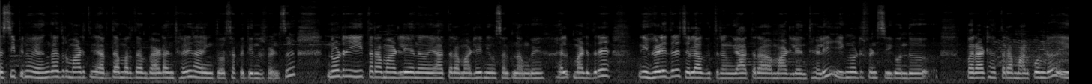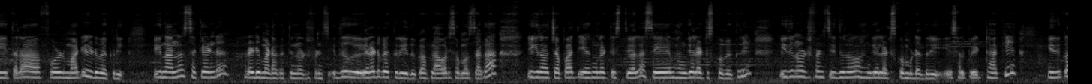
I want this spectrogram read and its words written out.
ರೆಸಿಪಿನೂ ಹೆಂಗಾದರೂ ಮಾಡ್ತೀನಿ ಅರ್ಧಂಬರ್ಧ ಬೇಡ ಅಂತ ಹೇಳಿ ನಾನು ಹಿಂಗೆ ತೋರ್ಸಕತ್ತೀನಿ ಫ್ರೆಂಡ್ಸ್ ನೋಡಿರಿ ಈ ಥರ ಮಾಡಲಿ, ಏನು ಯಾವ ಥರ ಮಾಡಲಿ, ನೀವು ಸ್ವಲ್ಪ ನಮಗೆ ಹೆಲ್ಪ್ ಮಾಡಿದರೆ, ನೀವು ಹೇಳಿದರೆ ಚಲೋ ಆಗುತ್ತೆ ನಮ್ಗೆ ಯಾವ ಥರ ಮಾಡಲಿ ಅಂತ ಹೇಳಿ. ಈಗ ನೋಡಿರಿ ಫ್ರೆಂಡ್ಸ್ ಈಗ ಒಂದು ಪರಾಠ ಥರ ಮಾಡಿಕೊಂಡು ಈ ಥರ ಫೋಲ್ಡ್ ಮಾಡಿ ಇಡ್ಬೇಕು ರೀ. ಈಗ ನಾನು ಸೆಕೆಂಡ್ ರೆಡಿ ಮಾಡಾಕತ್ತೀನಿ ನೋಡಿರಿ ಫ್ರೆಂಡ್ಸ್ ಇದು ಎರಡು ಬೇಕು ರೀ ಇದಕ್ಕೆ ಫ್ಲವರ್ ಸಮೋಸಾಗ. ಈಗ ನಾವು ಚಪಾತಿ ಹೆಂಗೆ ಲಟ್ಟಿಸ್ತೀವಲ್ಲ ಸೇಮ್ ಹಾಗೆ ಲಟ್ಟಿಸ್ಕೋಬೇಕು ರೀ. ಇದು ನೋಡಿರಿ ಫ್ರೆಂಡ್ಸ್ ಇದನ್ನು ಹಾಗೆ ಲಟ್ಸ್ಕೊಂಬಿಡೋದ್ರಿ ಸ್ವಲ್ಪ ಹಿಟ್ಟು ಹಾಕಿ ಇದಕ್ಕೆ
